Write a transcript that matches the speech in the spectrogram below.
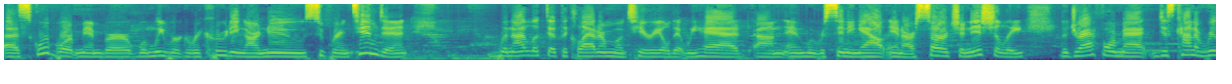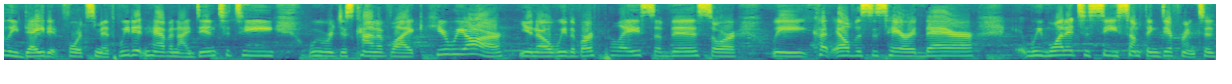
a school board member, when we were recruiting our new superintendent, when I looked at the collateral material that we had um, and we were sending out in our search initially, the draft format just kind of really dated Fort Smith. We didn't have an identity. We were just kind of like, here we are, you know, we the birthplace of this, or we cut Elvis's hair there. We wanted to see something different to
